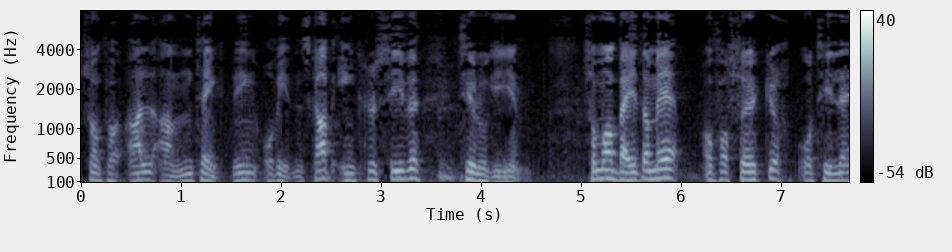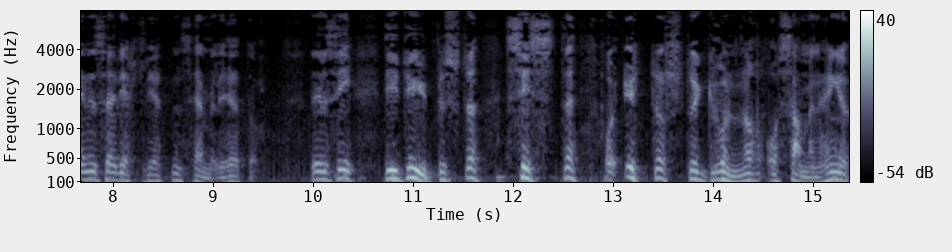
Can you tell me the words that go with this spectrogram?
som for all annen tenkning og vitenskap, inklusive teologien, som arbeider med og forsøker å tilegne seg virkelighetens hemmeligheter. Dvs. Si de dypeste, siste og ytterste grunner og sammenhenger.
